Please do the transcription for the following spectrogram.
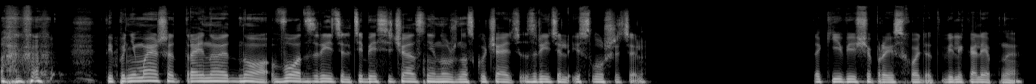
Ты понимаешь, это тройное дно. Вот, зритель, тебе сейчас не нужно скучать, зритель и слушатель. Такие вещи происходят, великолепные.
